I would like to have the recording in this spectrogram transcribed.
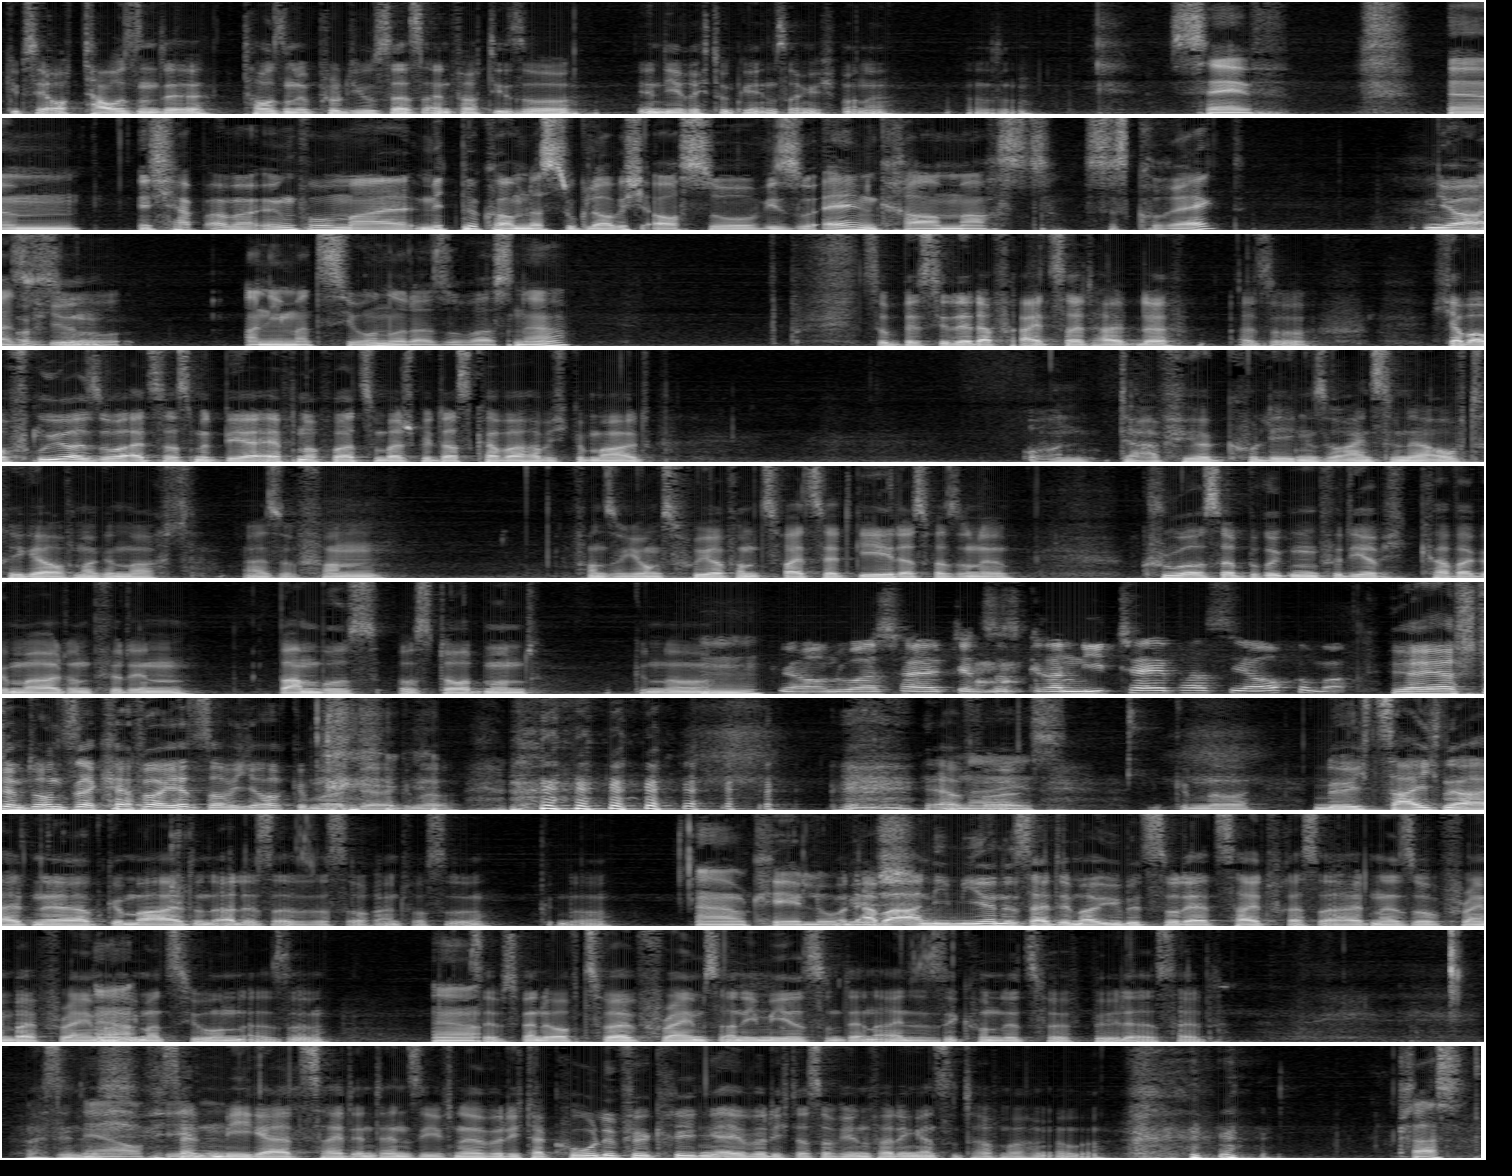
gibt's ja auch tausende, tausende Producers einfach, die so in die Richtung gehen, sage ich mal, ne? Also. Safe. Ähm, ich habe aber irgendwo mal mitbekommen, dass du, glaube ich, auch so visuellen Kram machst. Ist das korrekt? Ja, also auf jeden so Animation oder sowas, ne? so ein bisschen in der Freizeit halt, ne? Also ich habe auch früher so, als das mit BRF noch war, zum Beispiel das Cover habe ich gemalt. Und dafür Kollegen so einzelne Aufträge auch mal gemacht. Also von, von so Jungs früher vom 2ZG, das war so eine Crew aus Saarbrücken, für die habe ich Cover gemalt und für den Bambus aus Dortmund. Genau. Mhm. Ja, und du hast halt jetzt das Granit-Tape hast du ja auch gemacht. Ja, ja, stimmt, unser Cover, jetzt habe ich auch gemacht, ja, genau. ja, voll. nice. Genau. Nö, ich zeichne halt, ne, hab gemalt und alles, also das ist auch einfach so, genau. Ah, okay, logisch. Und, aber animieren ist halt immer übelst so der Zeitfresser halt, ne, so Frame by Frame Ja. Animation, also ja. selbst wenn du auf zwölf Frames animierst und dann eine Sekunde zwölf Bilder ist halt, weiß ich nicht, Ja, ist halt mega zeitintensiv, ne, würde ich da Kohle für kriegen, ey, würde ich das auf jeden Fall den ganzen Tag machen, aber Krass.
